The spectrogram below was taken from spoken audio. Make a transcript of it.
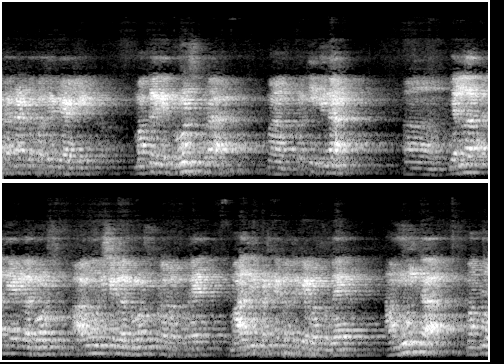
ಕರ್ನಾಟಕ ಪತ್ರಿಕೆ ಆಗಲಿ ಮಕ್ಕಳಿಗೆ ನೋಟ್ಸ್ ಕೂಡ ಪ್ರತಿದಿನ ಎಲ್ಲ ಅಧ್ಯಾಯಗಳ ನೋಟ್ಸ್ ಆರು ವಿಷಯಗಳ ನೋಟ್ಸ್ ಕೂಡ ಬರ್ತದೆ, ಮಾದರಿ ಪ್ರಶ್ನೆ ಪತ್ರಿಕೆ ಬರ್ತದೆ. ಆ ಮೂಲಕ ಮಕ್ಕಳು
